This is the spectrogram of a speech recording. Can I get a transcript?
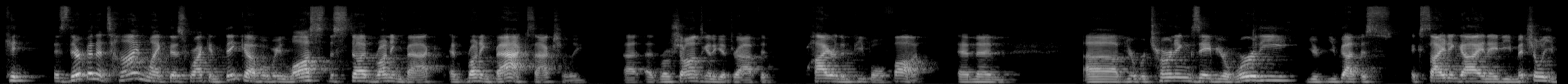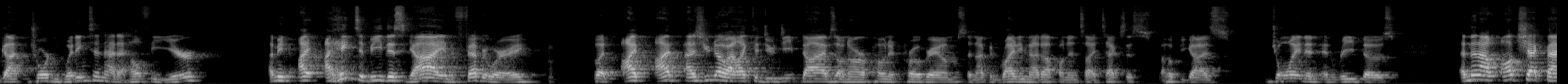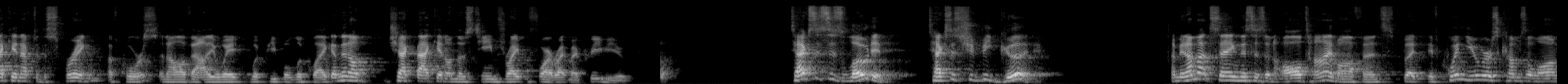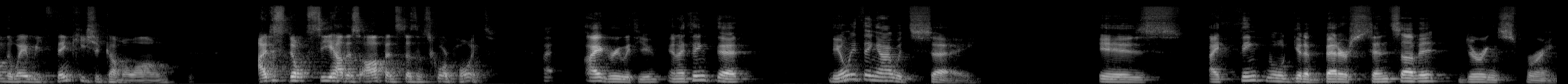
can has there been a time like this where I can think of where we lost the stud running back and running backs actually? Uh, uh Roschon's going to get drafted higher than people thought, and then uh, you're returning Xavier Worthy. You, you've got this exciting guy in AD Mitchell. You've got Jordan Whittington had a healthy year. I mean, I, I hate to be this guy in February, but I, I, as you know, I like to do deep dives on our opponent programs, and I've been writing that up on Inside Texas. I hope you guys join and, and read those. And then I'll, I'll, check back in after the spring, of course, and I'll evaluate what people look like. And then I'll check back in on those teams right before I write my preview. Texas is loaded. Texas should be good. I mean, I'm not saying this is an all time offense, but if Quinn Ewers comes along the way we think he should come along, I just don't see how this offense doesn't score points. I, I agree with you. And I think that the only thing I would say is I think we'll get a better sense of it during spring.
